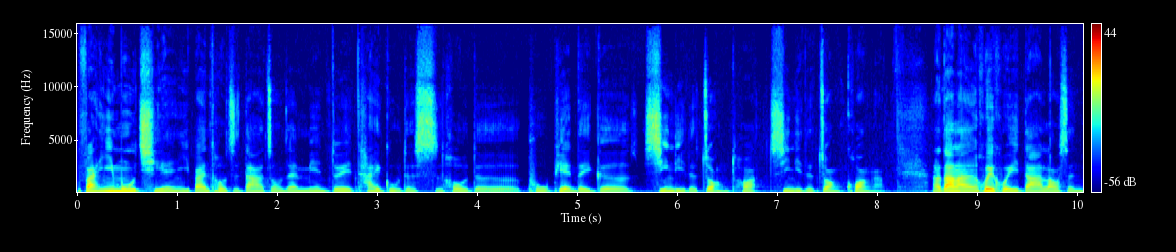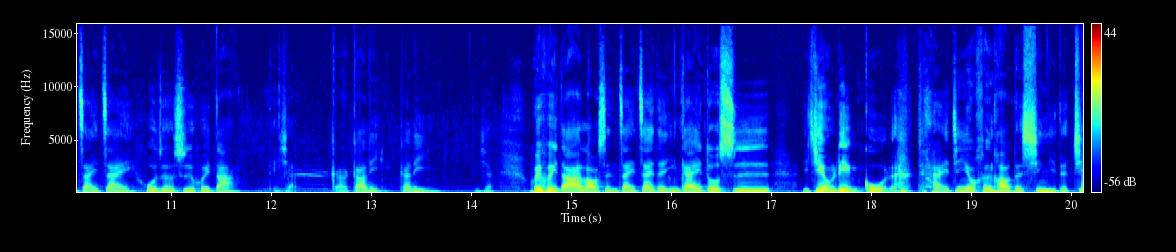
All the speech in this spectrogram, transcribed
反映目前一般投资大众在面对台股的时候的普遍的一个心理的状况，心理的状况啊。那当然会回答老神仔仔，或者是回答等一下咖咖喱咖喱，等一下会回答老神仔仔的，应该都是已经有练过了，对，已经有很好的心理的建。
